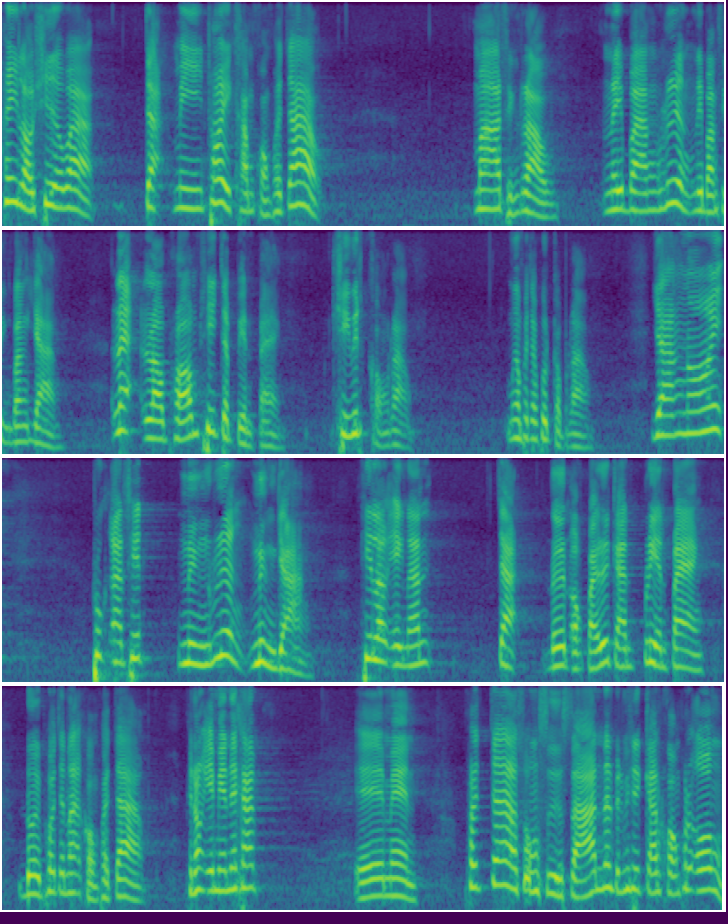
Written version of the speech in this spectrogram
ให้เราเชื่อว่าจะมีถ้อยคำของพระเจ้า มาถึงเราในบางเรื่องในบางสิ่งบางอย่าง และเราพร้อมที่จะเปลี่ยนแปลงชีวิตของเรา เมื่อพระเจ้าพูดกับเรา อย่างน้อย ทุกอาทิตย์หนึ่งเรื่องหนึ่งอย่าง ที่เราเองนั้นจะเดินออกไปด้วยการเปลี่ยนแปลงโดยพระเจ้าของพระเจ้า พี่น้องเอเมนไหมครับเอเมน พระเจ้าทรงสื่อสารนั่นเป็นวิธีการของพระองค์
